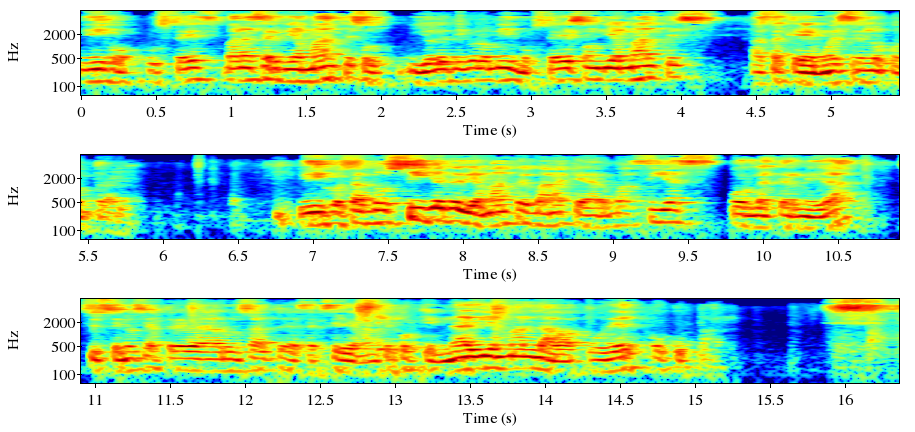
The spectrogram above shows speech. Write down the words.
Y dijo, ustedes van a ser diamantes, y yo les digo lo mismo, ustedes son diamantes hasta que demuestren lo contrario. Y dijo, esas dos sillas de diamantes van a quedar vacías por la eternidad si usted no se atreve a dar un salto y hacerse diamante porque nadie más la va a poder ocupar.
